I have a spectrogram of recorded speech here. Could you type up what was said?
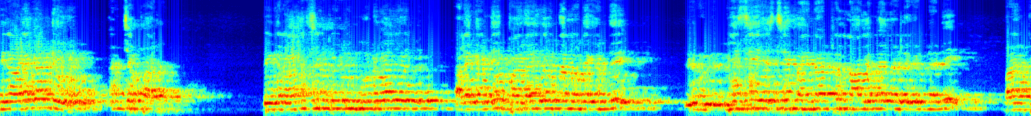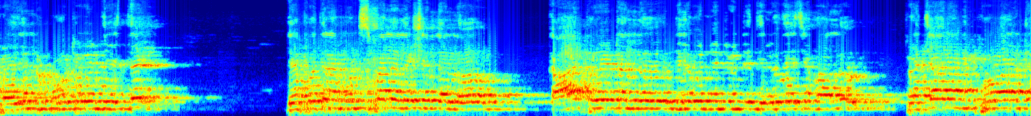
మీరు అడగండి అని చెప్పారు. మీకు రావాల్సినటువంటి మూడు వేలు అడగండి పదహైదు వందలు అడగండి బీసీ ఎస్టీ మైనార్టీలు నాలుగు వేలు అడగండి అని మన ప్రజలను మోటివేట్ చేస్తే లేకపోతే మున్సిపల్ ఎలక్షన్లలో కార్పొరేటర్లు నిలబడినటువంటి తెలుగుదేశం వాళ్ళు ప్రచారానికి పోవాలంటే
